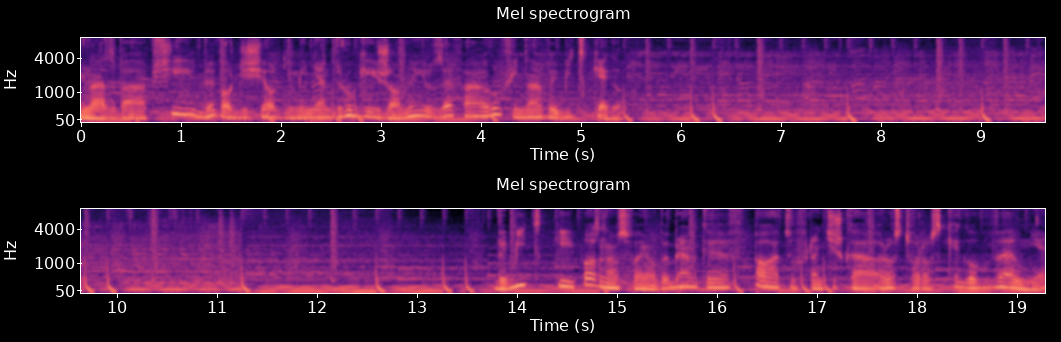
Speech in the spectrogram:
Nazwa wsi wywodzi się od imienia drugiej żony Józefa Rufina Wybickiego. Wybicki poznał swoją wybrankę w pałacu Franciszka Rostworowskiego w Wełnie,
